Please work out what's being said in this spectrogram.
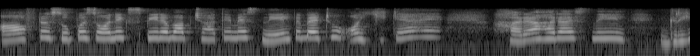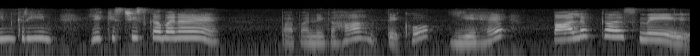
आफ्टर सुपरसोनिक स्पीड अब आप चाहते हैं मैं स्नेल पे बैठूं? और ये क्या है? हरा हरा स्नेल ग्रीन ग्रीन ये किस चीज़ का बना है? पापा ने कहा देखो ये है पालक का स्नेल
